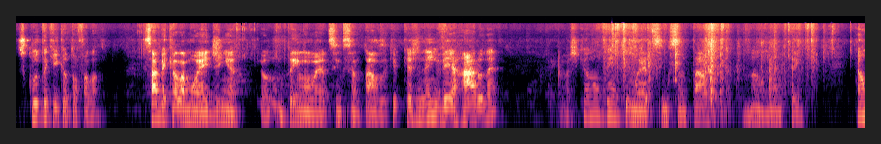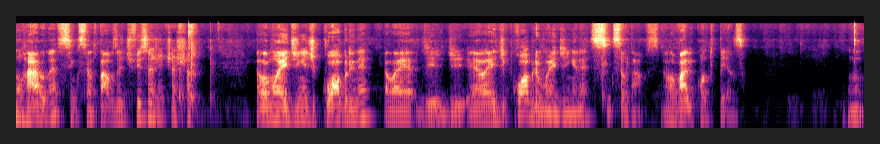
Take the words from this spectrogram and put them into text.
Escuta aqui que eu tô falando. Sabe aquela moedinha? Eu não tenho uma moeda de 5 centavos aqui, porque a gente nem vê, é raro, né? Eu acho que eu não tenho aqui moeda de 5 centavos. Não, não tem. Então, raro, né? 5 centavos é difícil a gente achar aquela moedinha de cobre, né? Ela é de, de, ela é de cobre a moedinha, né? 5 centavos. Ela vale quanto pesa. Hum?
